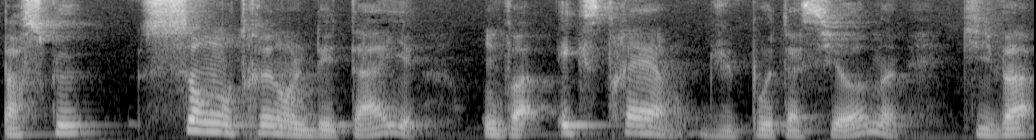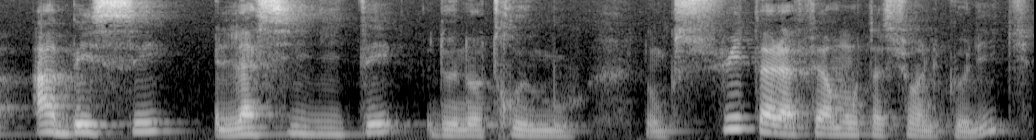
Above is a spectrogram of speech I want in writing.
Parce que sans entrer dans le détail, on va extraire du potassium qui va abaisser l'acidité de notre mou. Donc suite à la fermentation alcoolique,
